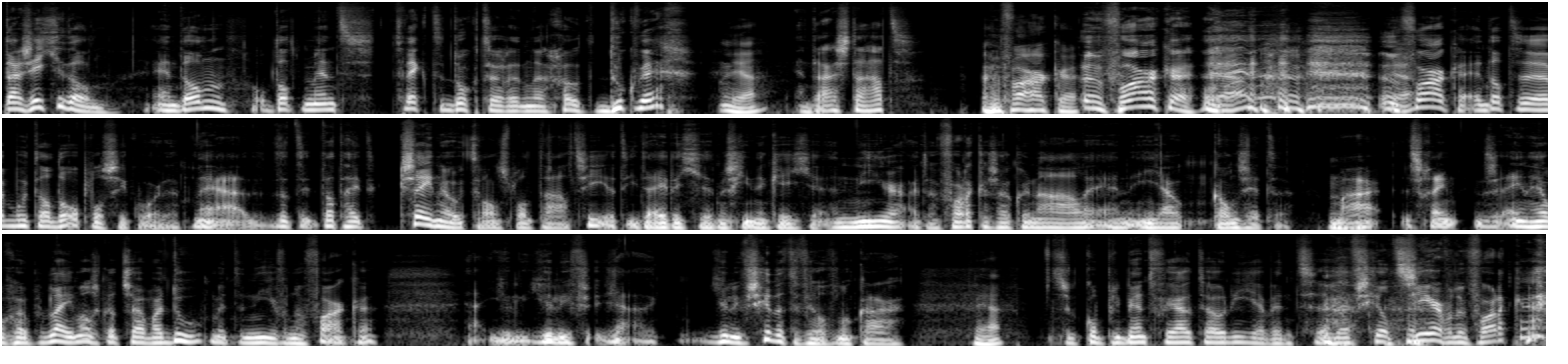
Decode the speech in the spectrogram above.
Daar zit je dan. En dan op dat moment trekt de dokter een groot doek weg. Ja. En daar staat een varken. Een varken. Ja. een ja. varken. En dat uh, moet dan de oplossing worden. Nou ja, dat, dat heet xenotransplantatie. Het idee dat je misschien een keertje een nier uit een varken zou kunnen halen en in jou kan zetten. Mm. Maar het is, geen, het is een heel groot probleem. Als ik dat zomaar doe met de nier van een varken. Ja, jullie, jullie, ja, jullie verschillen te veel van elkaar. Ja. Dat is een compliment voor jou, Tony. Je, bent, je verschilt zeer van een varken.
